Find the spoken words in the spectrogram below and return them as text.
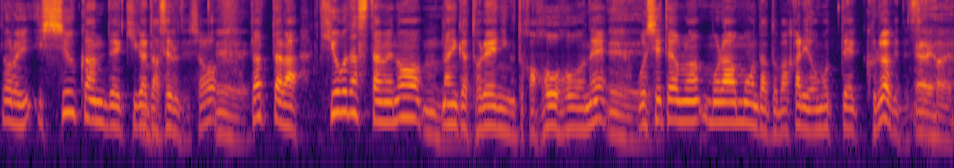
ら1週間で気が出せるでしょ、うんええ。だったら気を出すための何かトレーニングとか方法をね、ええ。教えてもらうもんだとばかり思ってくるわけですよ、はいはいはい。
